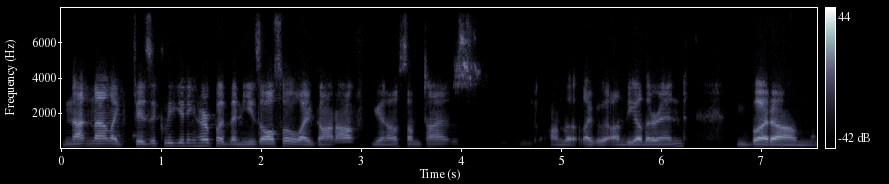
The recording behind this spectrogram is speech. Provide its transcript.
not not like physically getting hurt, but then he's also like gone off, you know, sometimes on the like on the other end. But um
